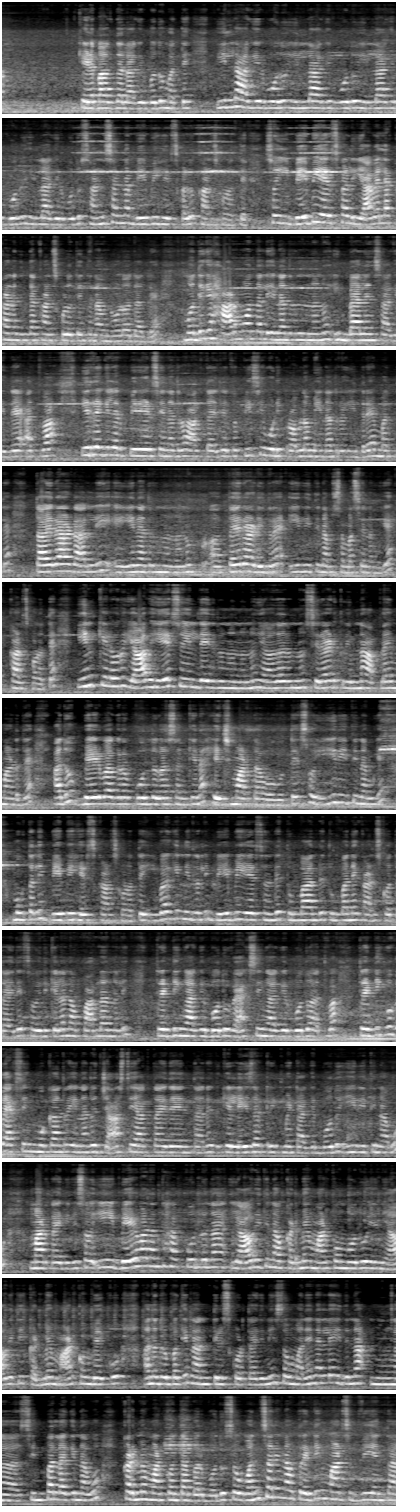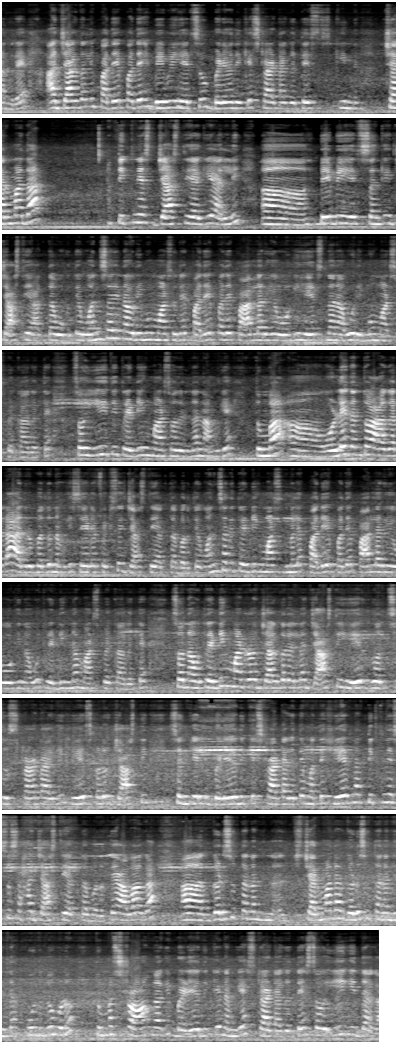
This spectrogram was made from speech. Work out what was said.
ಕೆಳಭಾಗದಲ್ಲಾಗಿರ್ಬೋದು, ಮತ್ತು ಇಲ್ಲ ಆಗಿರ್ಬೋದು ಇಲ್ಲ ಆಗಿರ್ಬೋದು ಇಲ್ಲ ಆಗಿರ್ಬೋದು ಇಲ್ಲ ಆಗಿರ್ಬೋದು ಸಣ್ಣ ಸಣ್ಣ ಬೇಬಿ ಹೇರ್ಸ್ಗಳು ಕಾಣಿಸ್ಕೊಳುತ್ತೆ ಸೊ ಈ ಬೇಬಿ ಹೇರ್ಸ್ಗಳು ಯಾವೆಲ್ಲ ಕಾರಣದಿಂದ ಕಾಣಿಸ್ಕೊಳ್ಳುತ್ತೆ ಅಂತ ನಾವು ನೋಡೋದಾದರೆ, ಮೊದಲಿಗೆ ಹಾರ್ಮೋನಲ್ಲಿ ಏನಾದ್ರೂ ಇಂಬ್ಯಾಲೆನ್ಸ್ ಆಗಿದ್ರೆ ಅಥವಾ ಇರ್ರೆಗ್ಯುಲರ್ ಪೀರಿಯಡ್ಸ್ ಏನಾದರೂ ಆಗ್ತಾ ಇದ್ರೆ ಅಥವಾ P C O D problem ಏನಾದರೂ ಇದ್ದರೆ ಮತ್ತು ಥೈರಾಯ್ಡ್ ಅಲ್ಲಿ ಏನಾದ್ರೂ ಥೈರಾಯ್ಡ್ ಇದ್ದರೆ ಈ ರೀತಿ ನಮ್ಮ ಸಮಸ್ಯೆ ನಮಗೆ ಕಾಣಿಸ್ಕೊಳುತ್ತೆ ಇನ್ನು ಕೆಲವರು ಯಾವ ಹೇರ್ಸು ಇಲ್ಲದೆ ಇದ್ರೂ ಯಾವುದಾದ್ರೂ ಸಿರಾಯ್ಡ್ ಕ್ರೀಮ್ನ ಅಪ್ಲೈ ಮಾಡಿದ್ರೆ ಅದು ಬೇಡವಾಗಿರೋ ಕೂದಲುಗಳ ಸಂಖ್ಯೆನ ಹೆಚ್ಚು ಮಾಡ್ತಾ ಹೋಗುತ್ತೆ. ಸೊ ಈ ರೀತಿ ನಮಗೆ ಮುಖದಲ್ಲಿ ಬೇಬಿ ಹೇರ್ಸ್ ಕಾಣಿಸ್ಕೊಳುತ್ತೆ. ಇವಾಗಿನ ಇದರಲ್ಲಿ ಬೇಬಿ ಹೇರ್ಸ್ ಅಂದರೆ ತುಂಬ ಅಂದರೆ ತುಂಬಾ ಕಾಣಿಸ್ಕೊತಾ ಇದೆ. ಸೊ ಇದಕ್ಕೆಲ್ಲ ನಾವು ಪಾರ್ಲರ್ನಲ್ಲಿ ಥ್ರೆಡ್ಡಿಂಗ್ ಆಗಿರ್ಬೋದು ವ್ಯಾಕ್ಸಿಂಗ್ ಆಗಿರ್ಬೋದು ಅಥವಾ ಥ್ರೆಡ್ಡಿಂಗು ವ್ಯಾಕ್ಸಿಂಗ್ ಮುಖಾಂತರ ಏನಾದರೂ ಜಾಸ್ತಿ ಆಗ್ತಾ ಇದೆ ಅಂತ ಅಂದರೆ ಇದಕ್ಕೆ ಲೇಸರ್ ಟ್ರೀಟ್ಮೆಂಟ್ ಆಗಿರ್ಬೋದು. ಈ ರೀತಿ ನಾವು ಮಾಡ್ತಾ ಇದ್ದೀವಿ ಸೊ ಈ ಬೇಡವಾದಂತಹ ಕೂದಲನ್ನ ಯಾವ ರೀತಿ ನಾವು ಕಡಿಮೆ ಮಾಡ್ಕೊಬೋದು ಇದನ್ನು ಯಾವ ರೀತಿ ಕಡಿಮೆ ಮಾಡ್ಕೊಬೇಕು ಅನ್ನೋದ್ರ ಬಗ್ಗೆ ನಾನು ತಿಳಿಸ್ಕೊಡ್ತಾ ಇದ್ದೀನಿ ಸೊ ಮನೆಯಲ್ಲೇ ಇದನ್ನ ಸಿಂಪಲ್ ಆಗಿ ನಾವು ಕಡಿಮೆ ಮಾಡ್ಕೊತಾ ಬರ್ಬೋದು. ಸೊ ಒಂದ್ಸರಿ ನಾವು ಥ್ರೆಡ್ಡಿಂಗ್ ಮಾಡಿಸಿದ್ವಿ ಅಂತ ಅಂದರೆ, ಆ ಜಾಗದಲ್ಲಿ ಪದೇ ಪದೇ ಬೇಬಿ ಹೇರ್ಸು ಬೆಳೆಯೋದಕ್ಕೆ ಸ್ಟಾರ್ಟ್ ಆಗುತ್ತೆ. ಸ್ಕಿನ್ ಚರ್ಮದ ಥಿಕ್ನೆಸ್ ಜಾಸ್ತಿಯಾಗಿ ಅಲ್ಲಿ ಬೇಬಿ ಹೇರ್ಸ್ ಸಂಖ್ಯೆ ಜಾಸ್ತಿ ಆಗ್ತಾ ಹೋಗುತ್ತೆ. ಒಂದ್ಸರಿ ನಾವು ರಿಮೂವ್ ಮಾಡಿಸಿದ್ರೆ ಪದೇ ಪದೇ ಪಾರ್ಲರ್ಗೆ ಹೋಗಿ ಹೇರ್ಸ್ನ ನಾವು ರಿಮೂವ್ ಮಾಡಿಸ್ಬೇಕಾಗುತ್ತೆ. ಸೊ ಈ ರೀತಿ ಥ್ರೆಡ್ಡಿಂಗ್ ಮಾಡಿಸೋದ್ರಿಂದ ನಮಗೆ ತುಂಬ ಒಳ್ಳೇದಂತೂ ಆಗಲ್ಲ. ಅದ್ರ ಬದಲು ನಮಗೆ ಸೈಡ್ ಎಫೆಕ್ಟ್ಸೇ ಜಾಸ್ತಿ ಆಗ್ತಾ ಬರುತ್ತೆ. ಒಂದ್ಸರಿ ಥ್ರೆಡ್ಡಿಂಗ್ ಮಾಡಿಸಿದ್ಮೇಲೆ ಪದೇ ಪದೇ ಪಾರ್ಲರ್ಗೆ ಹೋಗಿ ನಾವು ಥ್ರೆಡ್ಡಿಂಗ್ನ ಮಾಡಿಸ್ಬೇಕಾಗುತ್ತೆ. ಸೊ ನಾವು ಥ್ರೆಡ್ಡಿಂಗ್ ಮಾಡಿರೋ ಜಾಗದಲ್ಲೆಲ್ಲ ಜಾಸ್ತಿ ಹೇರ್ ಗ್ರೋತ್ಸ್ ಸ್ಟಾರ್ಟ್ ಆಗಿ ಹೇರ್ಸ್ಗಳು ಜಾಸ್ತಿ ಸಂಖ್ಯೆಯಲ್ಲಿ ಬೆಳೆಯೋದಕ್ಕೆ ಸ್ಟಾರ್ಟ್ ಆಗುತ್ತೆ. ಮತ್ತು ಹೇರ್ನ ತಿಕ್ನೆಸ್ಸು ಸಹ ಜಾಸ್ತಿ ಆಗ್ತಾ ಬರುತ್ತೆ. ಆವಾಗ ಗಡಿಸುತನ ಚರ್ಮದ ಗಡಿಸುತನದಿಂದ ಕೂದಲುಗಳು ತುಂಬ ಸ್ಟ್ರಾಂಗ್ ಆಗಿ ಬೆಳೆಯೋದಕ್ಕೆ ನಮಗೆ ಸ್ಟಾರ್ಟ್ ಆಗುತ್ತೆ. ಸೊ ಈಗಿದ್ದಾಗ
